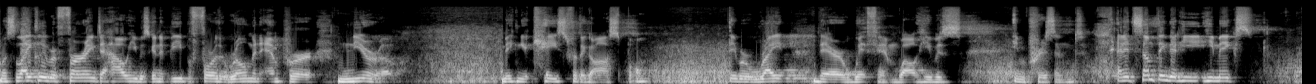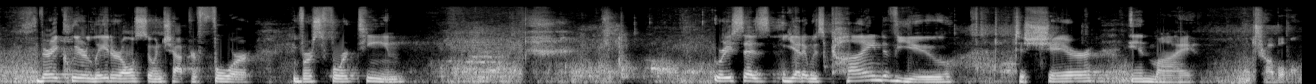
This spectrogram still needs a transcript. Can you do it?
Most likely referring to how he was going to be before the Roman Emperor Nero, making a case for the gospel. They were right there with him while he was imprisoned. And it's something that he, he makes very clear later also in chapter 4, verse 14 where he says, Yet it was kind of you to share in my trouble.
